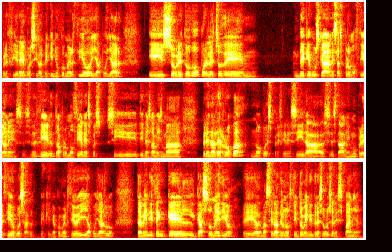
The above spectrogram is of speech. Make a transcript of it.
prefieren pues ir al pequeño comercio y apoyar. Y sobre todo por el hecho de, de que buscan esas promociones. Es decir, entre las promociones, pues si tienes la misma prenda de ropa, no, pues prefieres ir a, si está al mismo precio, pues al pequeño comercio y apoyarlo. También dicen que el gasto medio, eh, además, será de unos 123 euros en España.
